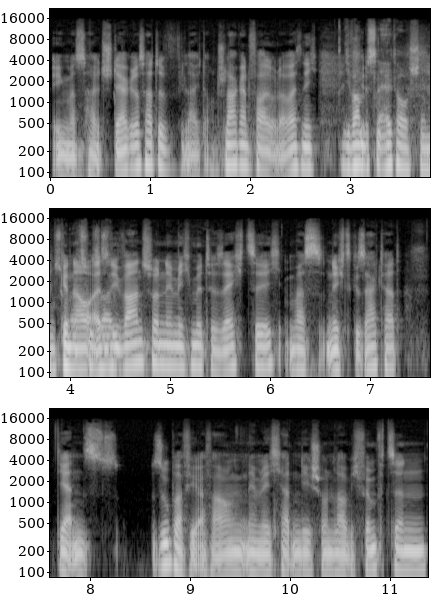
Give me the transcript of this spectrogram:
irgendwas halt Stärkeres hatte, vielleicht auch ein Schlaganfall oder weiß nicht. Die waren ein bisschen älter auch schon, muss man Genau, also die waren schon nämlich Mitte 60, was nichts gesagt hat. Die hatten s- super viel Erfahrung, nämlich hatten die schon, glaube ich, 15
